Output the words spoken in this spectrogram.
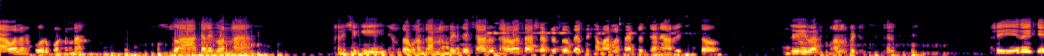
కావాలని కోరుకుంటున్నా. ఆకలి కొన్న మనిషికి ఎంతో కొంత అన్నం పెడితే చాలు తర్వాత షట్టర్ సోపేతంగా మరల పెట్టొచ్చు అనే ఆలోచనతో ముందుగా ఈ వర్క్ మొదలు పెట్టింది జరుగుతుంది మరి ఏదైతే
